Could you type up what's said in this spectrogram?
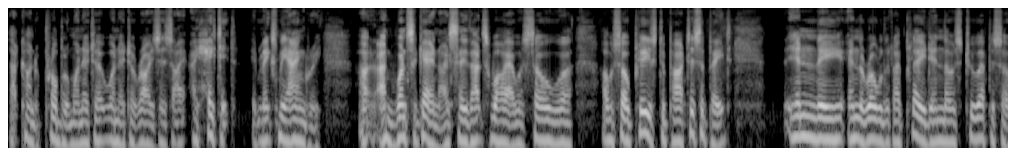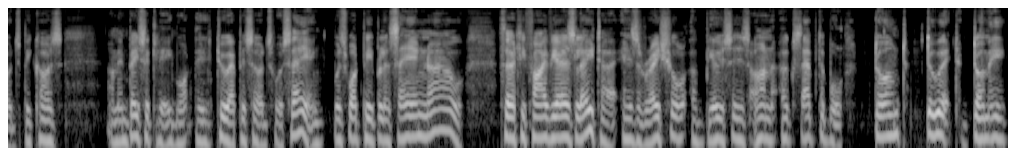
that kind of problem when it uh, when it arises. I, I hate it. It makes me angry. Uh, and once again I say that's why I was so uh, I was so pleased to participate in the in the role that I played in those two episodes because I mean, basically, what the two episodes were saying was what people are saying now. 35 years later, is racial abuse is unacceptable. Don't do it, dummy.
